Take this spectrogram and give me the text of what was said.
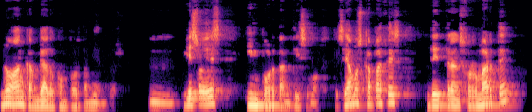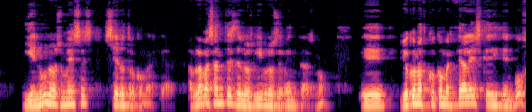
no han cambiado comportamientos. Mm. Y eso es importantísimo. Que seamos capaces de transformarte y en unos meses ser otro comercial. Hablabas antes de los libros de ventas, ¿no? Eh, yo conozco comerciales que dicen, uff,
